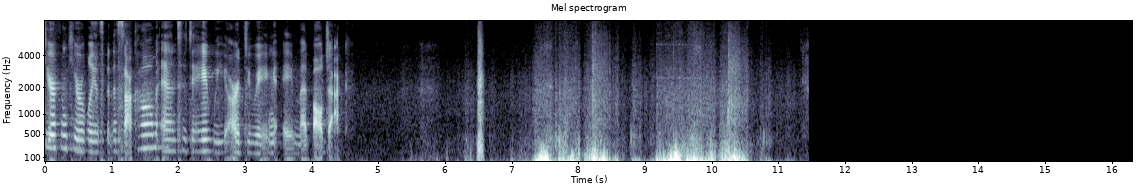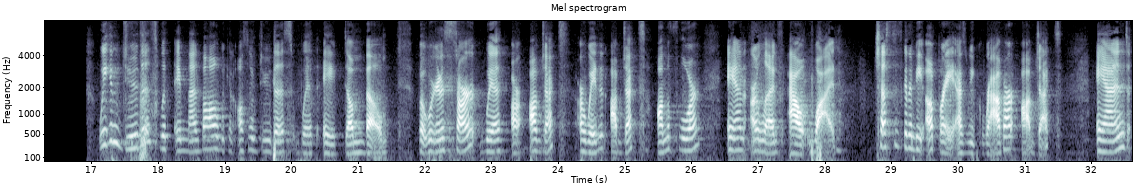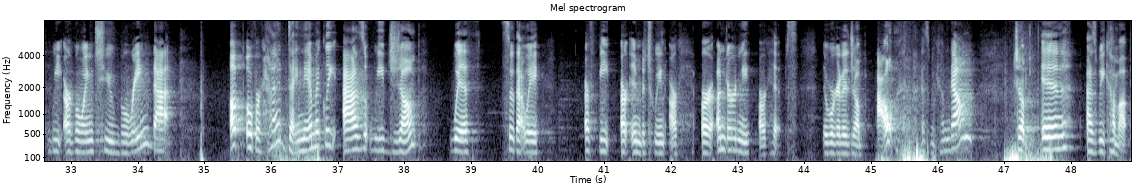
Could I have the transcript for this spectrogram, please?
Kyra from KyraWilliamsFitness.com, and today we are doing a med ball jack. We can do this with a med ball. We can also do this with a dumbbell. But we're going to start with our object, our weighted object on the floor, and our legs out wide. Chest is going to be upright as we grab our object, and we are going to bring that up overhead dynamically as we jump with, so that way our feet are in between our, or underneath our hips. Then we're going to jump out as we come down jump in as we come up.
